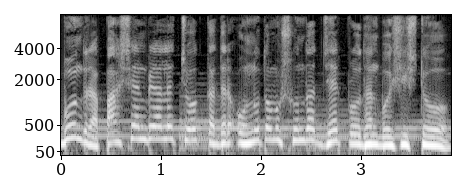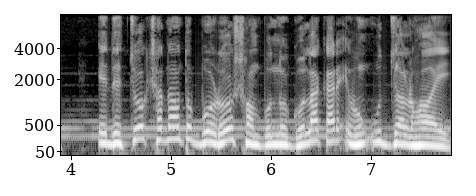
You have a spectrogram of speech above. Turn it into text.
বন্ধুরা, পার্সিয়ান বিড়ালের চোখ তাদের অন্যতম সৌন্দর্যের প্রধান বৈশিষ্ট্য। এদের চোখ সাধারণত বড়, সম্পূর্ণ গোলাকার এবং উজ্জ্বল হয়,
